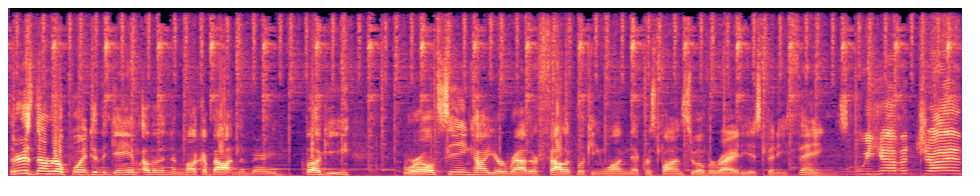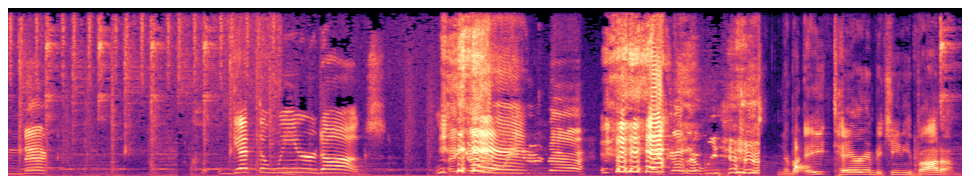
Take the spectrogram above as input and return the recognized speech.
There is no real point to the game other than to muck about in the very buggy world, seeing how your rather phallic looking long neck responds to a variety of spinny things. We have a giant neck. Get the wiener dogs. I got a wiener dog. I got a wiener. Number 8, Terror in Bikini Bottom.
